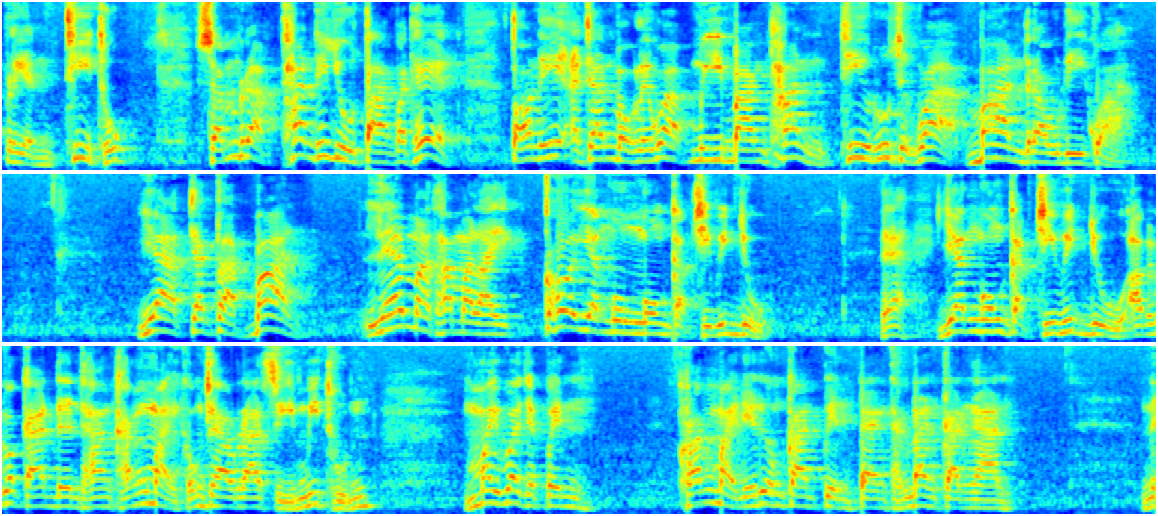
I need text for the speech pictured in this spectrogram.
เปลี่ยนที่ทุกสำหรับท่านที่อยู่ต่างประเทศ ตอนนี้อาจารย์บอกเลยว่ามีบางท่านที่รู้สึกว่าบ้านเราดีกว่า อยากจะกลับบ้าน แล้วมาทำอะไรก็ยังงงๆกับชีวิตอยู่นะยังงงกับชีวิตอยู่ เอาเป็นว่าการเดินทางครั้งใหม่ของชาวราศีมิถุน ไม่ว่าจะเป็นครั้งใหม่ในเรื่องของการเปลี่ยนแปลงทางด้านการงาน ใน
